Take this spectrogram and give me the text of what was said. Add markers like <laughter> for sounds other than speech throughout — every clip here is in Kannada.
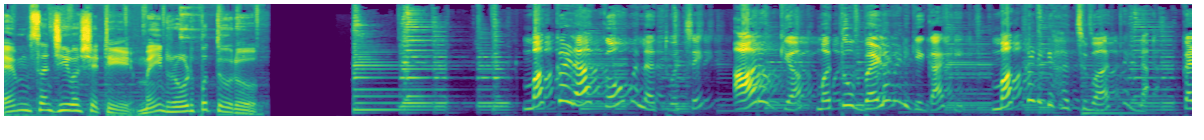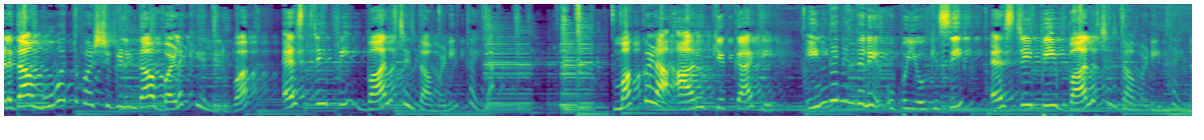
M Sanjeeva Shetty, main road Puttur. ಮಕ್ಕಳ ಕೋಮಲ ತ್ವಚೆ, ಆರೋಗ್ಯ ಮತ್ತು ಬೆಳವಣಿಗೆಗಾಗಿ ಮಕ್ಕಳಿಗೆ ಹಚ್ಚುವ ತೈಲ. ಕಳೆದ ಮೂವತ್ತು ವರ್ಷಗಳಿಂದ ಬಳಕೆಯಲ್ಲಿರುವ ಎಸ್ಡಿಪಿ ಬಾಲಚಿಂತಾಮಣಿ ತೈಲ. ಮಕ್ಕಳ ಆರೋಗ್ಯಕ್ಕಾಗಿ ಇಂದಿನಿಂದಲೇ ಉಪಯೋಗಿಸಿ ಎಸ್ಡಿಪಿ ಬಾಲಚಿಂತಾಮಣಿ ತೈಲ.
